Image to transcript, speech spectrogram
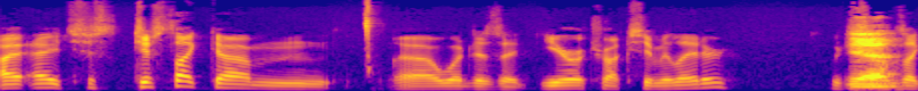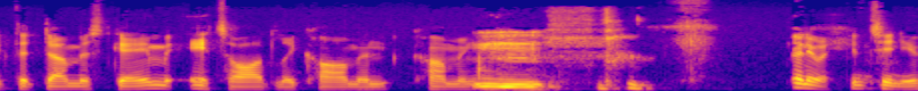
I, I it's just just like um uh, what is it Euro Truck Simulator, which Yeah. sounds like the dumbest game. It's oddly common, calming. Mm. Anyway, continue.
